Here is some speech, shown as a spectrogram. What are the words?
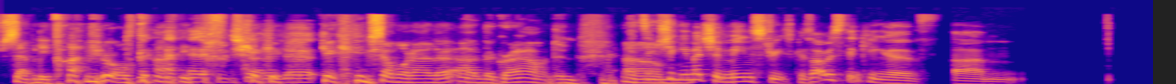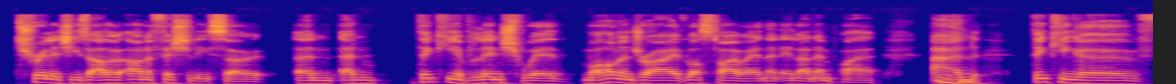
75 year old guy kicking, kicking, someone on the, on the ground. And um, it's interesting you mentioned Mean Streets because I was thinking of um, trilogies unofficially so, and and thinking of Lynch with Mulholland Drive, Lost Highway, and then Inland Empire, and mm-hmm. thinking of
